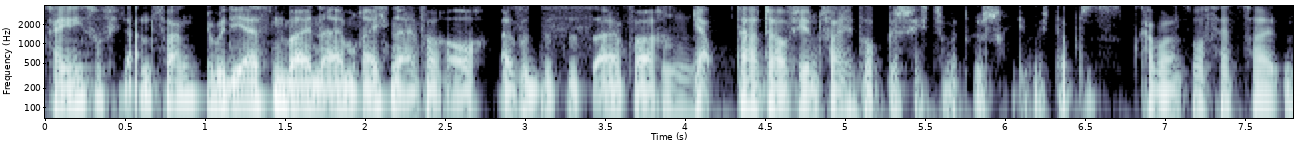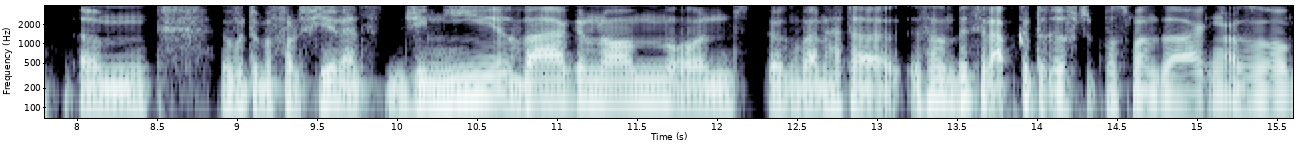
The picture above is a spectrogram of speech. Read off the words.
kann ich nicht so viel anfangen. Über die ersten beiden Alben reichen einfach auch. Also das ist einfach. Ja, da hat er auf jeden Fall Hip-Hop-Geschichte mitgeschrieben. Ich glaube, das kann man so festhalten. Ähm, er wurde immer von vielen als Genie wahrgenommen und irgendwann hat er, ist er ein bisschen abgedriftet, muss man sagen. Also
